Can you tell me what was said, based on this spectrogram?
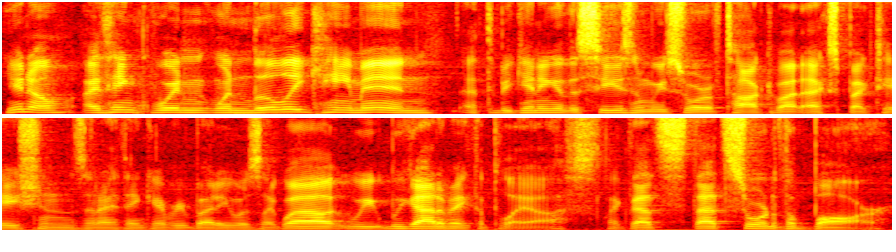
You know, I think when when Lilley came in at the beginning of the season, we sort of talked about expectations, and I think everybody was like, "Well, we, we got to make the playoffs. Like that's that's sort of the bar."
